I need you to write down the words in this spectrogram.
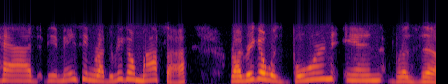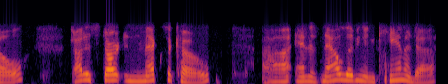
had the amazing Rodrigo Massa. Rodrigo was born in Brazil got his start in Mexico uh, and is now living in Canada.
